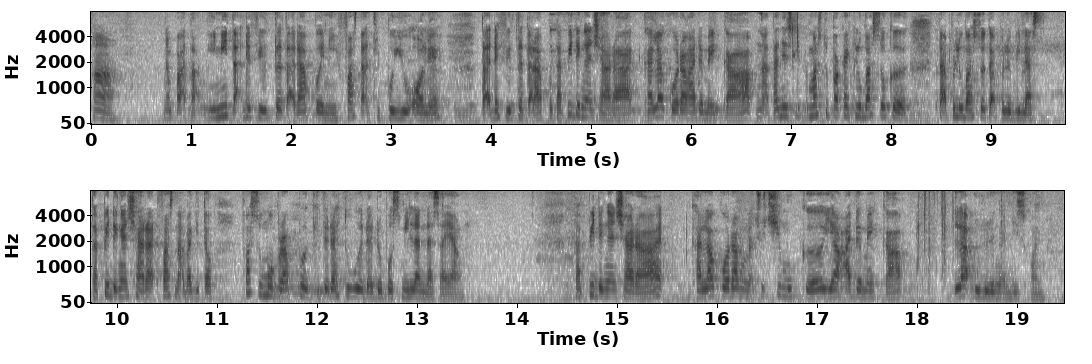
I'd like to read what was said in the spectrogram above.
Ha. Nampak tak? Ini tak ada filter, tak ada apa ni. Fast tak tipu you all eh. Tak ada filter, tak ada apa. Tapi dengan syarat, kalau korang ada makeup, nak tanya sleeping mask tu pakai keluar basuh ke? Tak perlu basuh, tak perlu bilas. Tapi dengan syarat, Fast nak bagi tahu. Fast umur berapa? Kita dah tua, dah 29 dah sayang. Tapi dengan syarat, kalau korang nak cuci muka yang ada makeup, lap dulu dengan this one.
